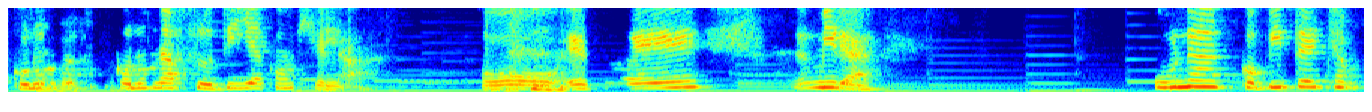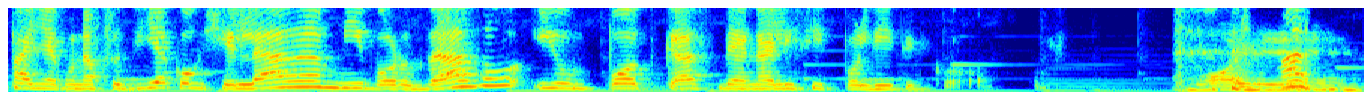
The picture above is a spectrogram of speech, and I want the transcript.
con, una, con una frutilla congelada. Oh, eso es, mira, una copita de champaña con una frutilla congelada, mi bordado y un podcast de análisis político. Muy bien.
